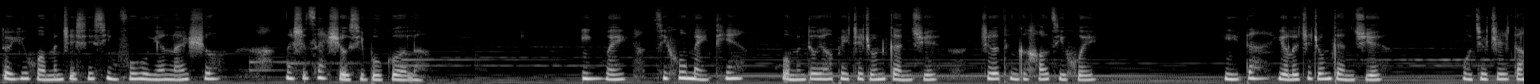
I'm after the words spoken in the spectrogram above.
对于我们这些性服务员来说，那是再熟悉不过了。因为几乎每天，我们都要被这种感觉折腾个好几回。一旦有了这种感觉，我就知道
